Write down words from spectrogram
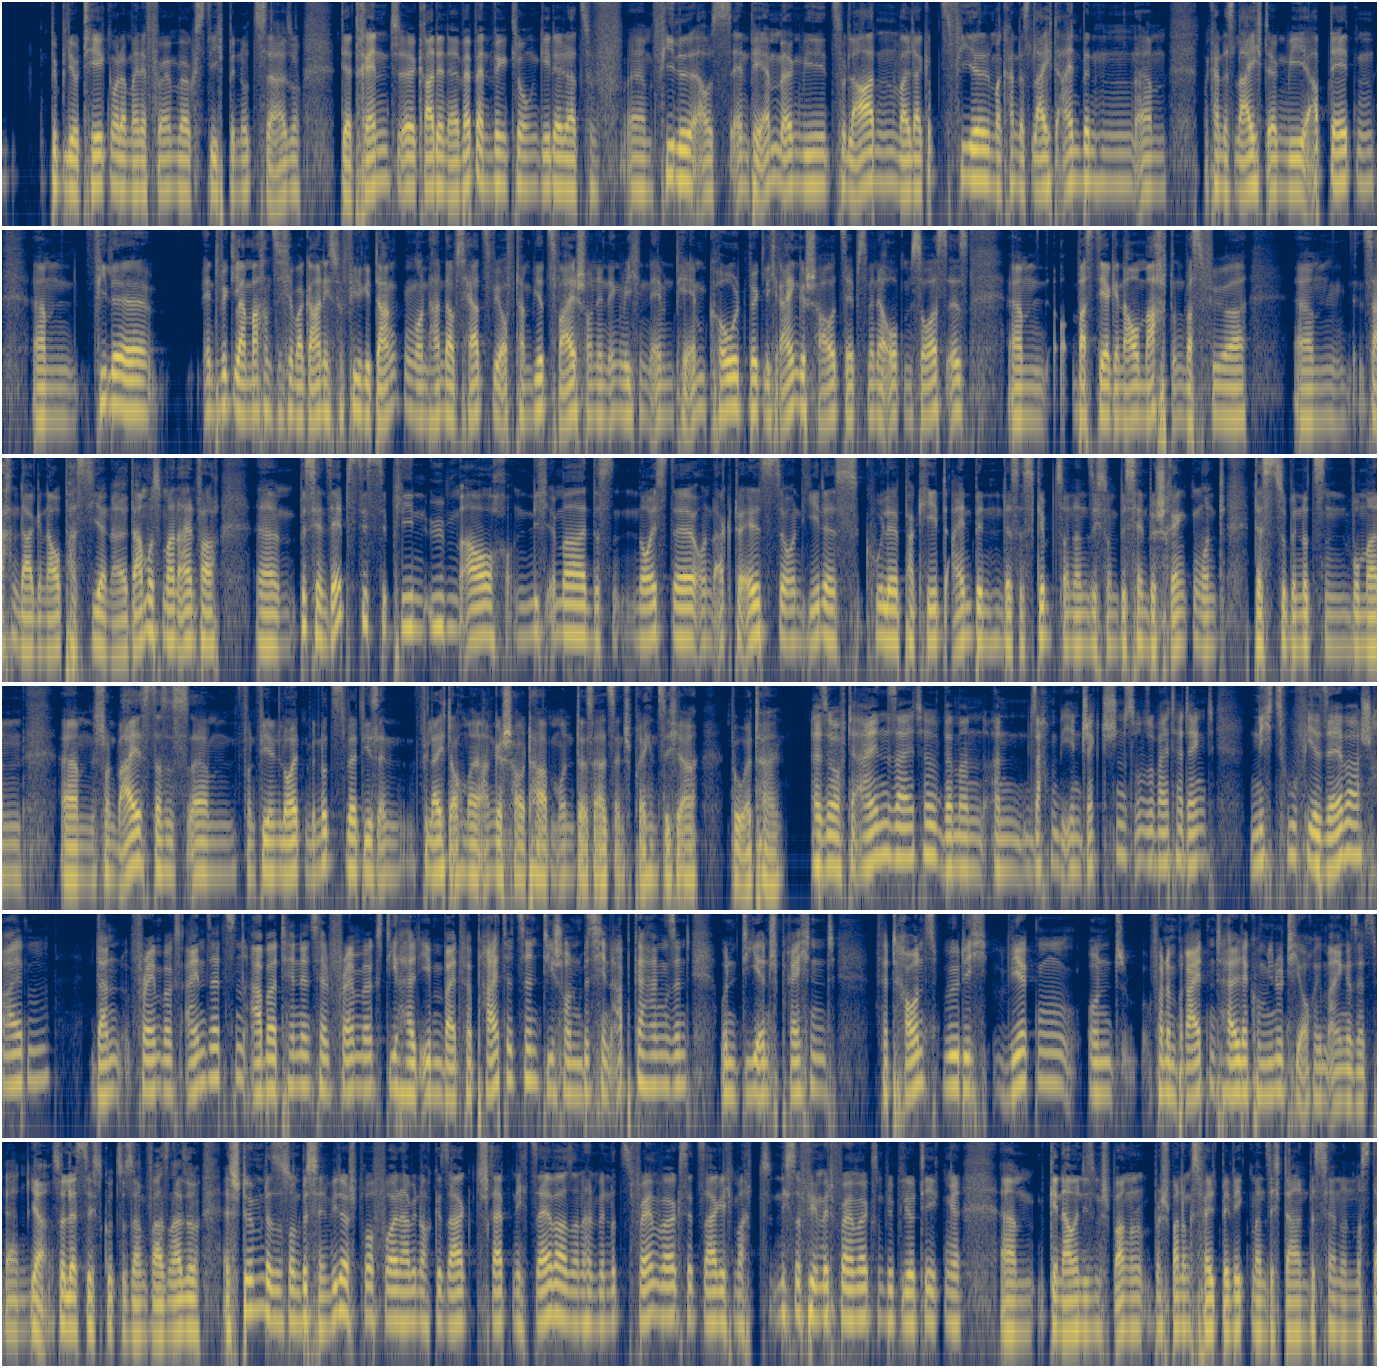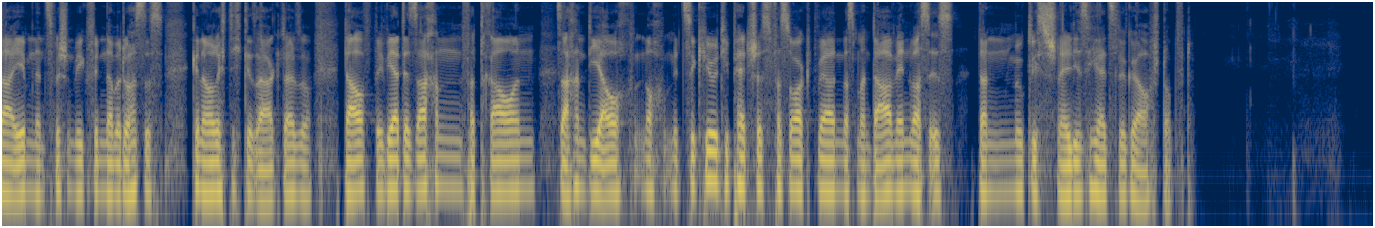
Bibliotheken oder meine Frameworks, die ich benutze. Also der Trend, äh, gerade in der Webentwicklung, geht ja dazu, ähm, viel aus NPM irgendwie zu laden, weil da gibt's viel, man kann das leicht einbinden, ähm, man kann das leicht irgendwie updaten. Ähm, viele Entwickler machen sich aber gar nicht so viel Gedanken und Hand aufs Herz, wie oft haben wir zwei schon in irgendwelchen NPM-Code wirklich reingeschaut, selbst wenn er Open Source ist, ähm, was der genau macht und was für ähm, Sachen da genau passieren. Also da muss man einfach äh, bisschen Selbstdisziplin üben auch und nicht immer das Neueste und Aktuellste und jedes coole Paket einbinden, das es gibt, sondern sich so ein bisschen beschränken und das zu benutzen, wo man ähm, schon weiß, dass es ähm, von vielen Leuten benutzt wird, die es vielleicht auch mal angeschaut haben und das als entsprechend sicher beurteilen. Also auf der einen Seite, wenn man an Sachen wie Injections und so weiter denkt, nicht zu viel selber schreiben, dann Frameworks einsetzen, aber tendenziell Frameworks, die halt eben weit verbreitet sind, die schon ein bisschen abgehangen sind und die entsprechend vertrauenswürdig wirken und von einem breiten Teil der Community auch eben eingesetzt werden. Ja, so lässt sich gut zusammenfassen. Also es stimmt, das ist so ein bisschen Widerspruch. Vorhin habe ich noch gesagt, schreibt nicht selber, sondern benutzt Frameworks. Jetzt sage ich, macht nicht so viel mit Frameworks und Bibliotheken. Ähm, genau in diesem Spann Spannungsfeld bewegt man sich da ein bisschen und muss da eben einen Zwischenweg finden. Aber du hast es genau richtig gesagt. Also da auf bewährte Sachen vertrauen, Sachen, die auch noch mit Security Patches versorgt werden, dass man da, wenn was ist, dann möglichst schnell die Sicherheitslücke auch stopft.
